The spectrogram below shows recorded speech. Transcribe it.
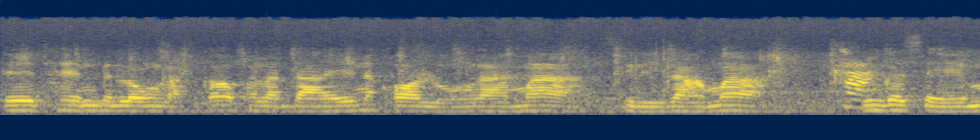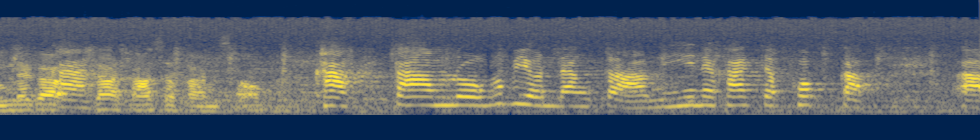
เอเทนเป็นโรงหลักก็พาราไดซ์นครหลวงรามาสิริรามาค่ะลุงเกษมแล้วก็ค่ะ ลาดพร้าวสะพานสอง ค่ะ ตามโรงภาพยนตร์ดังกล่าวนี้นะคะ จะพบกับอ่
